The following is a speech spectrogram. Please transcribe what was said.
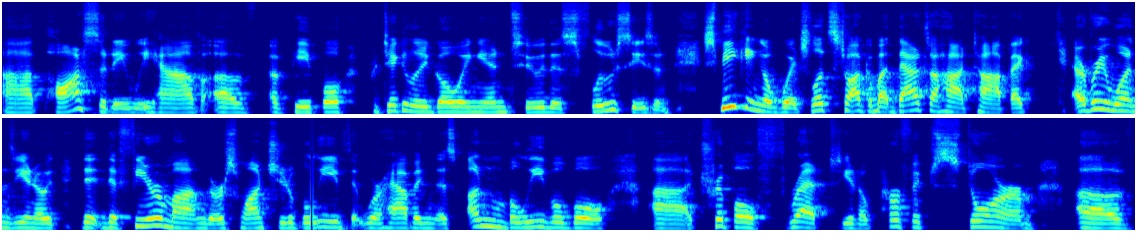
uh, paucity we have of of people, particularly going into this flu season. Speaking of which, let's talk about that's a hot topic. Everyone's, you know, the, the fear mongers want you to believe that we're having this unbelievable uh, triple threat, you know, perfect storm of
